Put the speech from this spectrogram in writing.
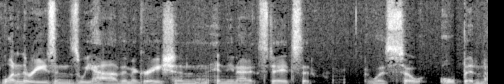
One of the reasons we have immigration in the United States that was so open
